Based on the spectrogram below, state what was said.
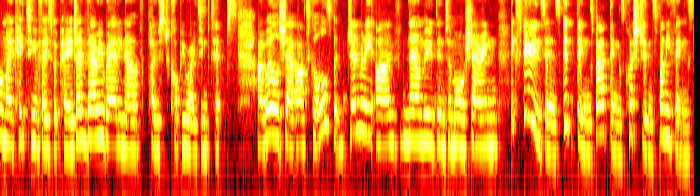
on my Kate Toon Facebook page, I very rarely now post copywriting tips. I will share articles, but generally I've now moved into more sharing experiences, good things, bad things, questions, funny things.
